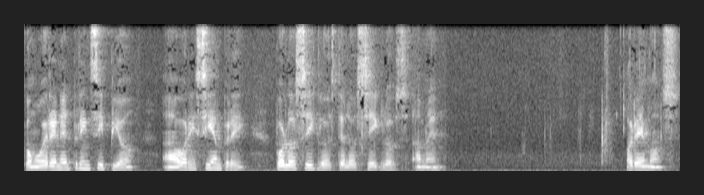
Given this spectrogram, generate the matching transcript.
como era en el principio, ahora y siempre, por los siglos de los siglos. Amén. Oremos.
